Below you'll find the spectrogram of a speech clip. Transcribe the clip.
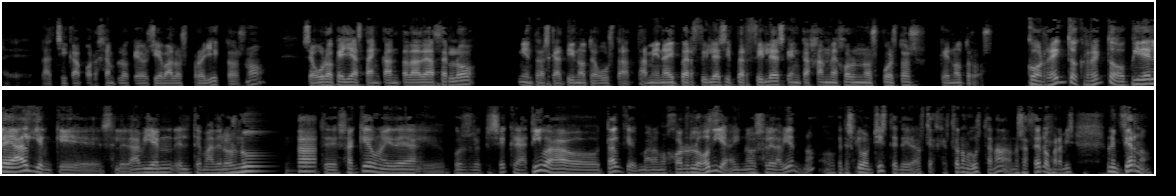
eh, la chica, por ejemplo, que os lleva a los proyectos, ¿no? Seguro que ella está encantada de hacerlo, mientras que a ti no te gusta. También hay perfiles y perfiles que encajan mejor en unos puestos que en otros. Correcto, correcto. O pídele a alguien que se le da bien el tema de los números, te saque una idea, pues yo qué sé, creativa o tal, que a lo mejor lo odia y no se le da bien, ¿no? O que te escriba un chiste y te dirá, hostia, esto no me gusta nada, no sé hacerlo, para mí es un infierno,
